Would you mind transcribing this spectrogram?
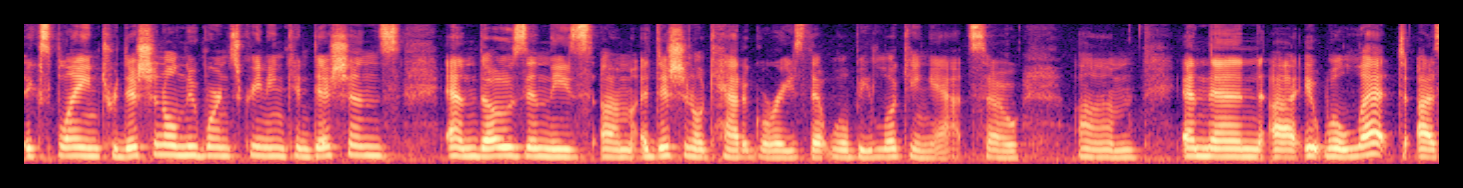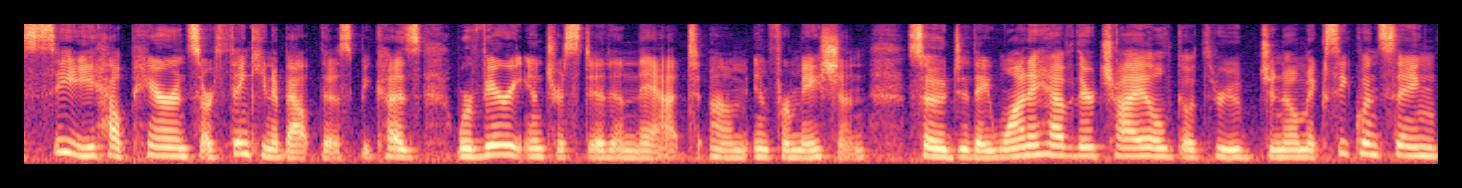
explain traditional newborn screening conditions and those in these um, additional categories that we'll be looking at. So um, and then uh, it will let us see how parents are thinking about this because we're very interested in that um, information. So do they want to have their child go through genomic sequencing?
